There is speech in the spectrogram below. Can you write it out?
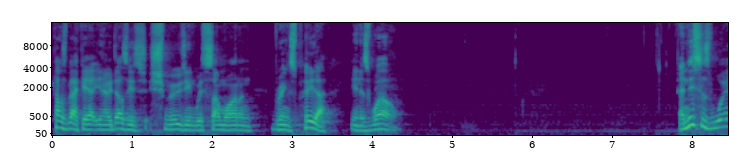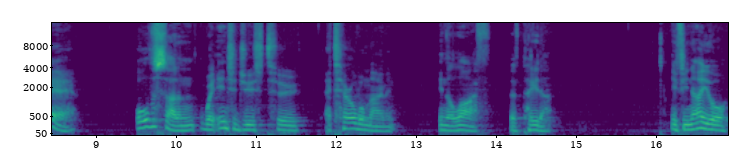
comes back out, you know, he does his schmoozing with someone and brings Peter in as well. And this is where all of a sudden we're introduced to a terrible moment in the life of Peter. If you know your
